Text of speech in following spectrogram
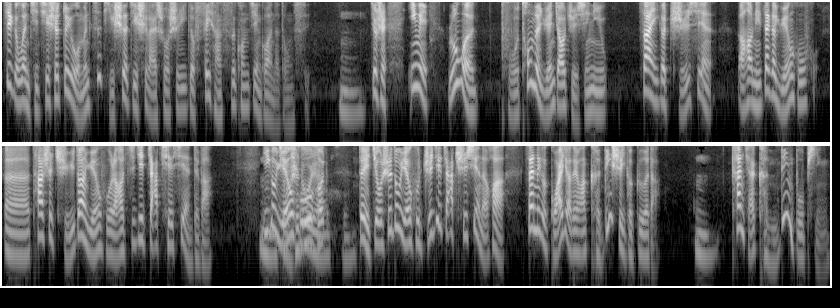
这个问题，其实对于我们字体设计师来说是一个非常司空见惯的东西。嗯就是因为如果普通的圆角矩形，你在一个直线，然后你在个圆弧，呃，它是取一段圆弧，然后直接加切线，对吧？一个圆弧和对九十度圆弧直接加曲线的话，在那个拐角的地方肯定是一个疙瘩，嗯看起来肯定不平。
